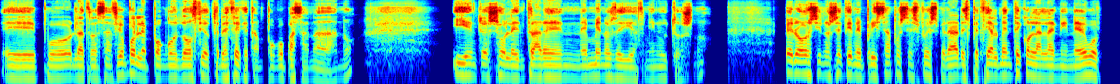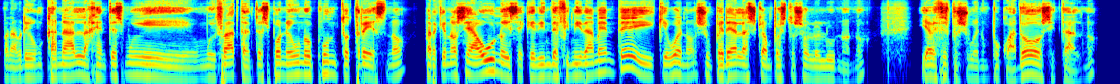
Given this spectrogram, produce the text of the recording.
Eh, por la transacción, pues le pongo 12 o 13, que tampoco pasa nada, ¿no? Y entonces suele entrar en, en menos de 10 minutos, ¿no? Pero si no se tiene prisa, pues es esperar, especialmente con la Lightning Network. Para abrir un canal, la gente es muy, muy rata, entonces pone 1.3, ¿no? Para que no sea 1 y se quede indefinidamente y que, bueno, supere a las que han puesto solo el 1, ¿no? Y a veces pues suben un poco a 2 y tal, ¿no?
